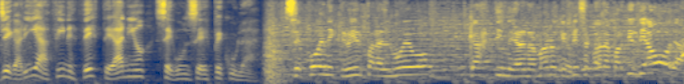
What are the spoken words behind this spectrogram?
llegaría a fines de este año según se especula. Se pueden inscribir para el nuevo casting de Gran Hermano que empieza a correr a partir de ahora.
